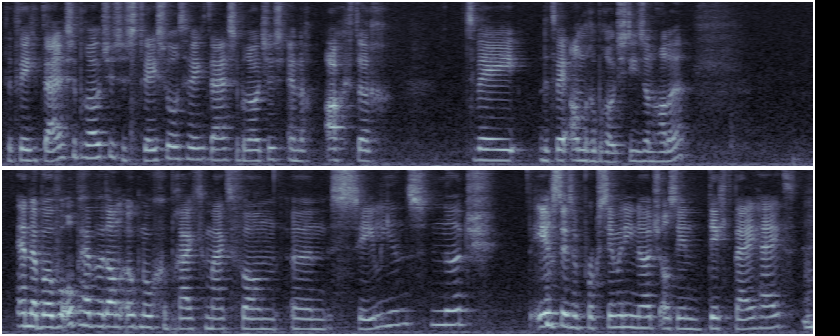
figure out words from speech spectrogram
de vegetarische broodjes, dus twee soorten vegetarische broodjes. En daarachter twee, de twee andere broodjes die ze dan hadden. En daarbovenop hebben we dan ook nog gebruik gemaakt van een salience nudge. De eerste is een proximity nudge, als in dichtbijheid. Mhm.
